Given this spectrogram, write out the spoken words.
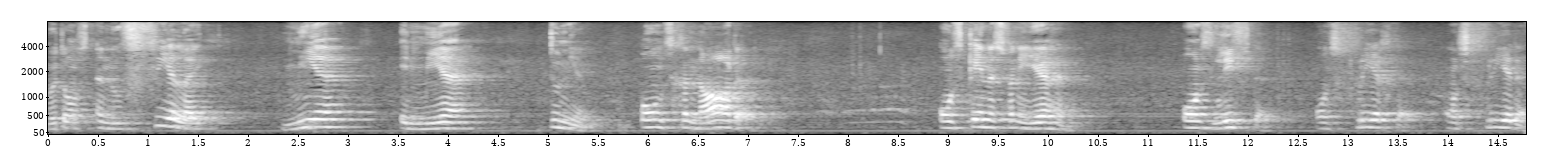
moet ons in hoeveelheid meer en meer toeneem. Ons genade, ons kennis van die Here ons liefde, ons vreugde, ons vrede,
